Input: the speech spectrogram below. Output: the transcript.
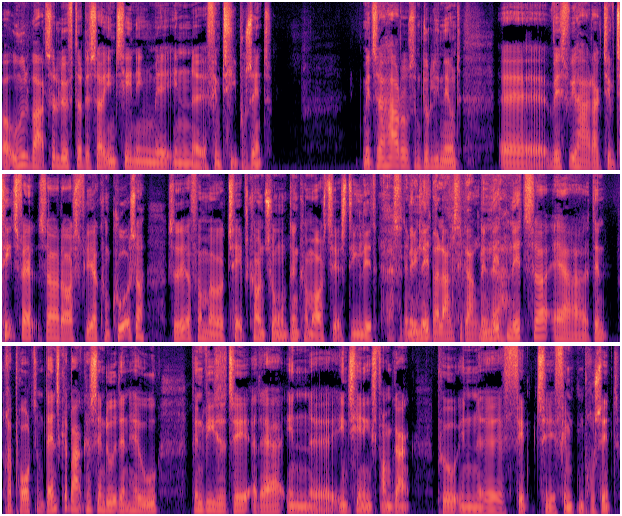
Og umiddelbart så løfter det så indtjeningen med en øh, 5-10 procent. Men så har du, som du lige nævnte, øh, hvis vi har et aktivitetsfald, så er der også flere konkurser, så derfor må tabskontoen, den kommer også til at stige lidt. Altså, det er virkelig en balancegang, Men der. net så er den rapport, som Danske Bank har sendt ud den her uge, den viser til, at der er en øh, indtjeningsfremgang på en øh, 5-15 procent.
